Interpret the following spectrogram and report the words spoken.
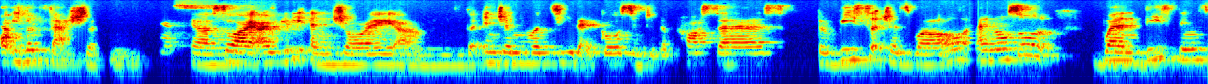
or even fashion. Yes. Yeah, so I, I really enjoy um, the ingenuity that goes into the process, the research as well. And also when mm. these things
